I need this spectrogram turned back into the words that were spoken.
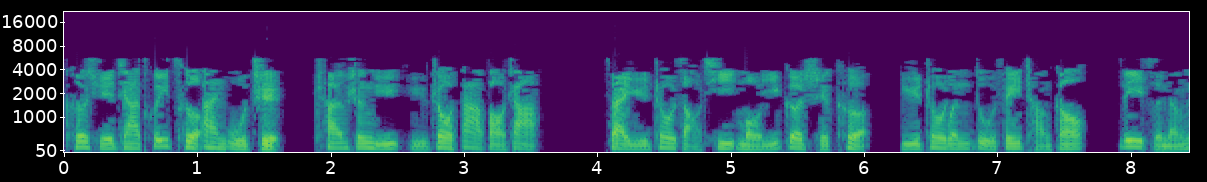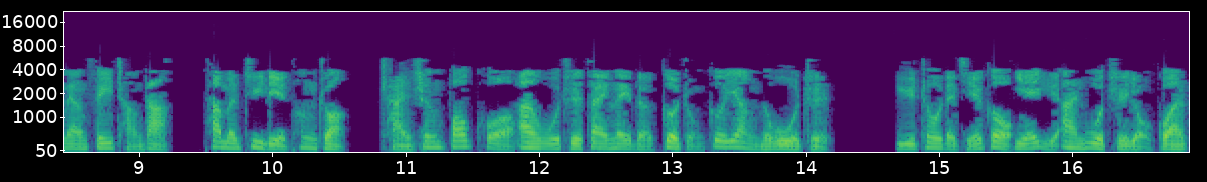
科学家推测，暗物质产生于宇宙大爆炸。在宇宙早期某一个时刻，宇宙温度非常高，粒子能量非常大，它们剧烈碰撞，产生包括暗物质在内的各种各样的物质。宇宙的结构也与暗物质有关，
